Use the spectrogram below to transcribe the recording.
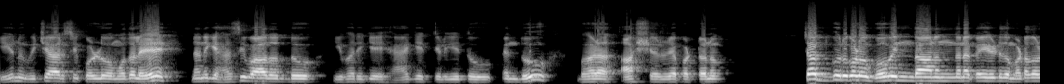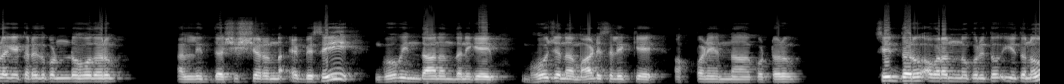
ಏನು ವಿಚಾರಿಸಿಕೊಳ್ಳುವ ಮೊದಲೇ ನನಗೆ ಹಸಿವಾದದ್ದು ಇವರಿಗೆ ಹೇಗೆ ತಿಳಿಯಿತು? ಎಂದು ಬಹಳ ಆಶ್ಚರ್ಯಪಟ್ಟನು. ಸದ್ಗುರುಗಳು ಗೋವಿಂದಾನಂದನ ಕೈ ಹಿಡಿದು ಮಠದೊಳಗೆ ಕರೆದುಕೊಂಡು ಹೋದರು. ಅಲ್ಲಿದ್ದ ಶಿಷ್ಯರನ್ನ ಎಬ್ಬಿಸಿ ಗೋವಿಂದಾನಂದನಿಗೆ ಭೋಜನ ಮಾಡಿಸಲಿಕ್ಕೆ ಅಪ್ಪಣೆಯನ್ನ ಕೊಟ್ಟರು. ಸಿದ್ಧರು ಅವರನ್ನು ಕುರಿತು ಈತನು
